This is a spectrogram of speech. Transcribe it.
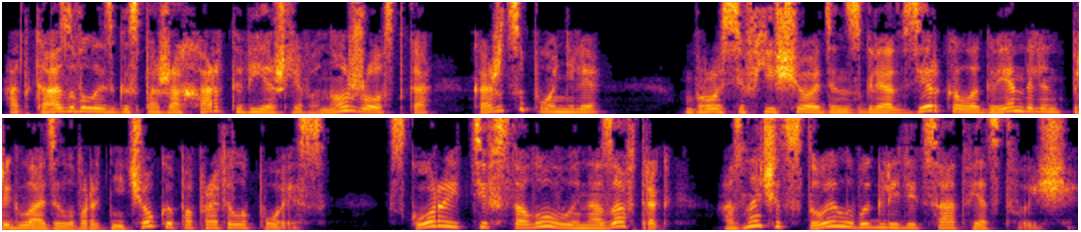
Отказывалась госпожа Харт вежливо, но жестко. Кажется, поняли. Бросив еще один взгляд в зеркало, Гвендолин пригладила воротничок и поправила пояс. Скоро идти в столовую на завтрак, а значит, стоило выглядеть соответствующе.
